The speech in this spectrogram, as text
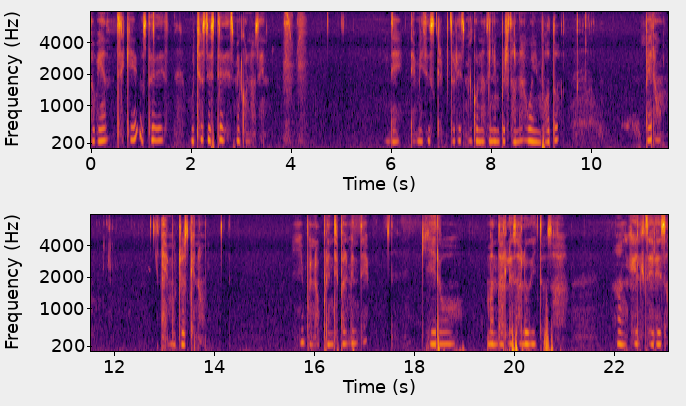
lo vean. Sé que ustedes muchos de ustedes me conocen. De, de mis suscriptores me conocen en persona o en foto pero hay muchos que no. Y bueno principalmente quiero mandarles saluditos a Ángel Cerezo,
